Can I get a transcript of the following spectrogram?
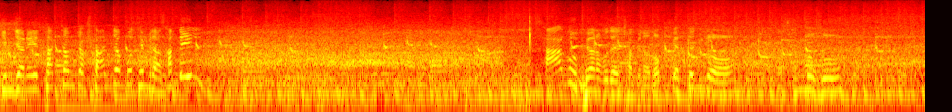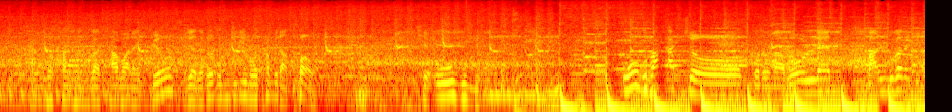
김재환의 1타점 적시 단점 못합니다. 3대1 4구 변하고 대차입니다. 높게 뜬죠. 3루수 장석환 선수가 잡아냈고요. 주자대로 움직이지 못합니다. 12제 5구입니다. 5구 바깥쪽 그러나 롤렛 말루가 됩니다.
